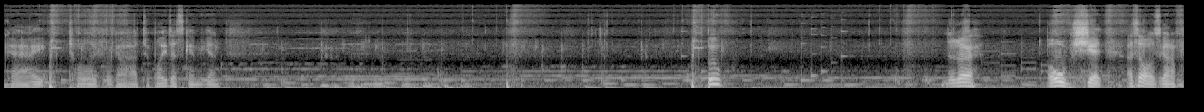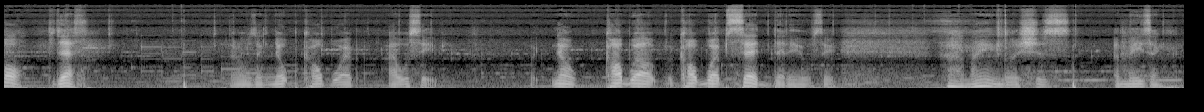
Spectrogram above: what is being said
Okay, I totally forgot how to play this game again. Boop. Oh shit! I thought I was gonna fall to death. And I was like, nope, cobweb, I will save you. Wait, no, cobweb, cobweb said that he will save. Ah, my English is amazing.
